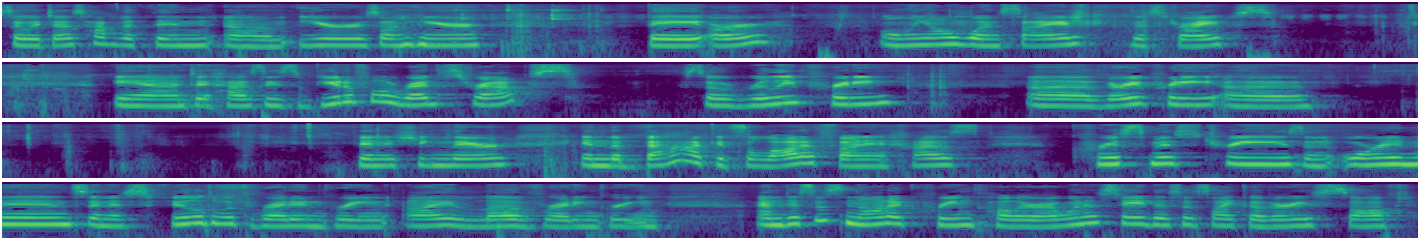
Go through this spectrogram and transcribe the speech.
so it does have the thin um, ears on here. They are only on one side, the stripes. And it has these beautiful red straps. So really pretty, uh, very pretty uh, finishing there. In the back, it's a lot of fun. It has Christmas trees and ornaments and it's filled with red and green. I love red and green. And this is not a cream color. I want to say this is like a very soft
